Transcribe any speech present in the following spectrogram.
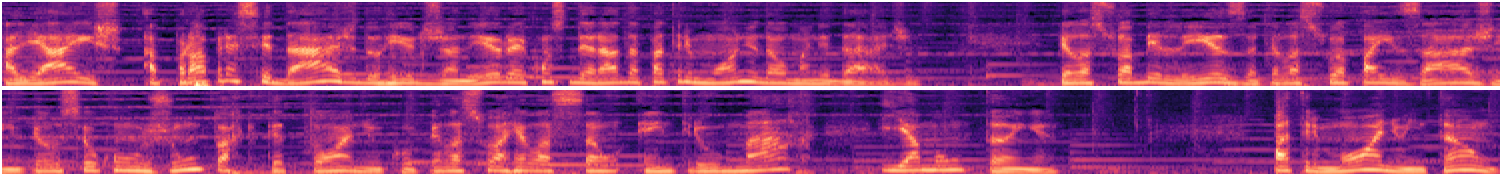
Aliás, a própria cidade do Rio de Janeiro é considerada patrimônio da humanidade. Pela sua beleza, pela sua paisagem, pelo seu conjunto arquitetônico, pela sua relação entre o mar e a montanha. Patrimônio, então,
